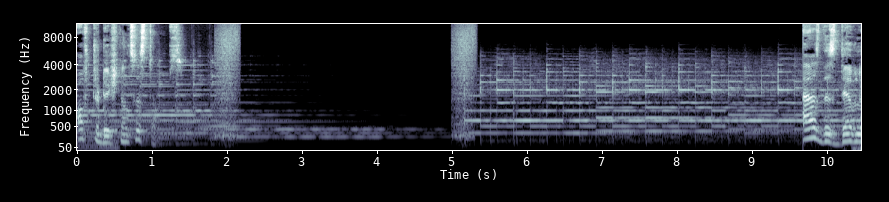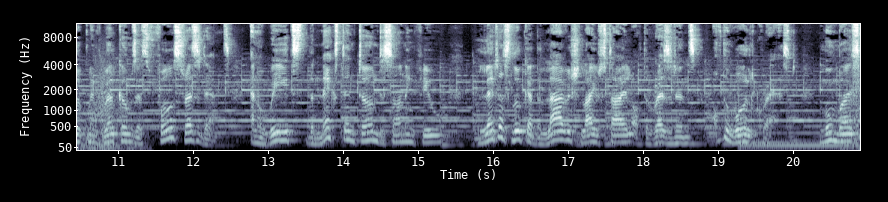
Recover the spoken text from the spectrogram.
of traditional systems. As this development welcomes its first residents and awaits the next in turn discerning few, let us look at the lavish lifestyle of the residents of the World Crest, Mumbai's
